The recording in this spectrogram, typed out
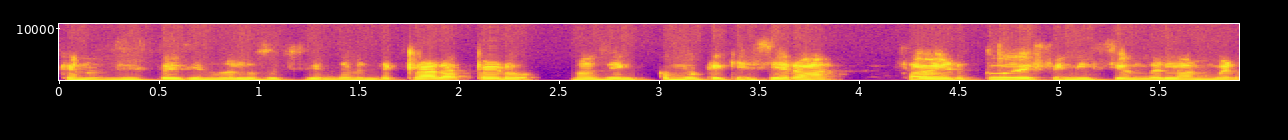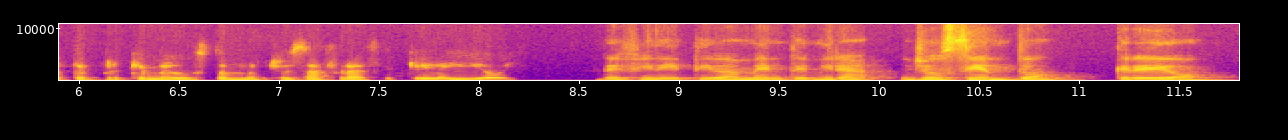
que no sé si estoy diciendo lo suficientemente clara, pero más bien como que quisiera saber tu definición de la muerte, porque me gustó mucho esa frase que leí hoy. Definitivamente, mira, yo siento, creo,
